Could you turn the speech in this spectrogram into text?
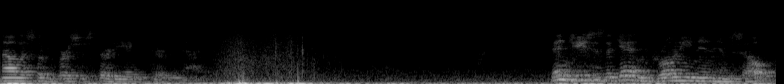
Now let's look at verses 38 and 39. Then Jesus, again groaning in himself,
